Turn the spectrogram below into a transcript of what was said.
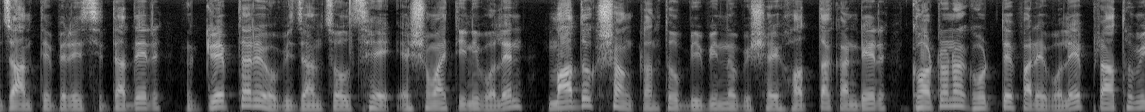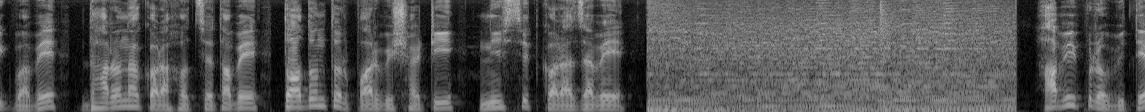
জানতে পেরেছি। তাদের গ্রেপ্তারে অভিযান চলছে। এ সময় তিনি বলেন, মাদক সংক্রান্ত বিভিন্ন বিষয় হত্যাকাণ্ডের ঘটনা ঘটতে পারে বলে প্রাথমিকভাবে ধারণা করা হচ্ছে, তবে তদন্তর পর বিষয়টি নিশ্চিত করা যাবে। হাবিব রবিতে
